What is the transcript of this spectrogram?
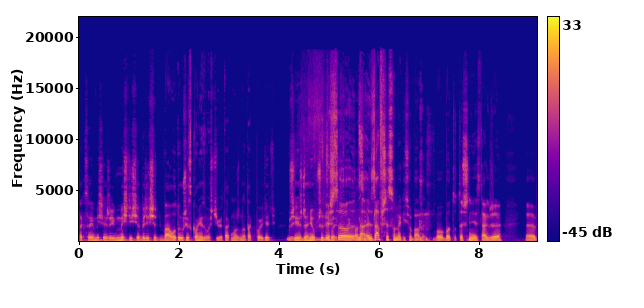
tak sobie myślę, jeżeli myśli się, będzie się bało, to już jest koniec właściwie, tak? Można tak powiedzieć? Przy jeżdżeniu, przy Wiesz twoje- co, na, zawsze są jakieś obawy, bo, bo to też nie jest tak, że, e,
